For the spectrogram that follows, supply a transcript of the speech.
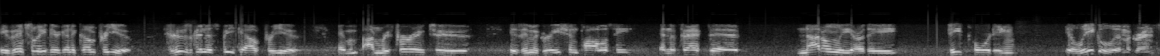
Eventually, they're going to come for you. Who's going to speak out for you? And I'm referring to his immigration policy and the fact that not only are they deporting illegal immigrants,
